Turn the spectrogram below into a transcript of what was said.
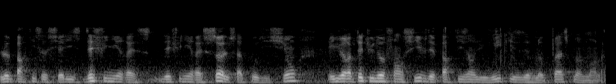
le Parti socialiste définirait, seul sa position et il y aurait peut-être une offensive des partisans du oui qui se développerait à ce moment-là.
